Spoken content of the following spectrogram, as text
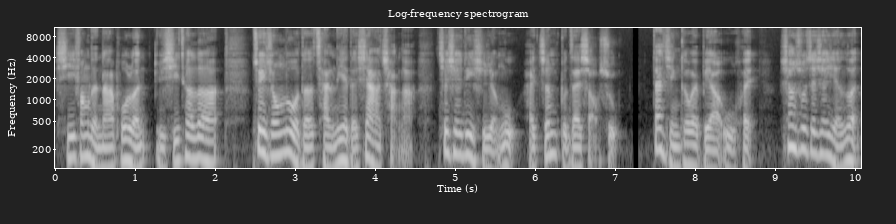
西方的拿破仑与希特勒啊，最终落得惨烈的下场啊，这些历史人物还真不在少数。但请各位不要误会，上述这些言论，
